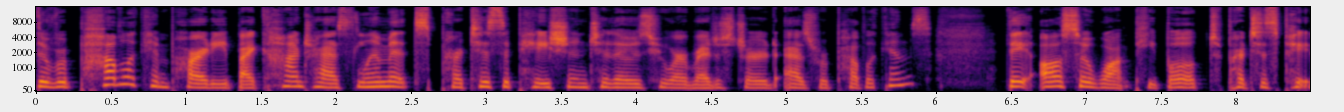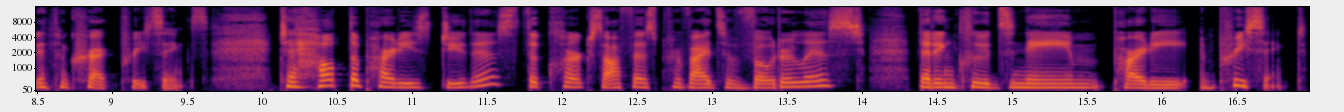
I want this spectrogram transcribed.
The Republican Party, by contrast, limits participation to those who are registered as Republicans. They also want people to participate in the correct precincts. To help the parties do this, the clerk's office provides a voter list that includes name, party, and precinct.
